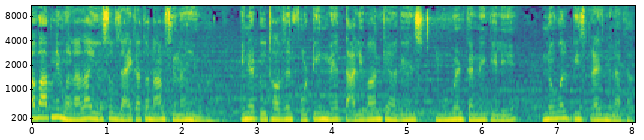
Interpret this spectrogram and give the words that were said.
अब आपने मलाला यूसुफ जाय का तो नाम सुना ही होगा। इन्हें 2014 में तालिबान के अगेंस्ट मूवमेंट करने के लिए नोबल पीस प्राइज मिला था।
